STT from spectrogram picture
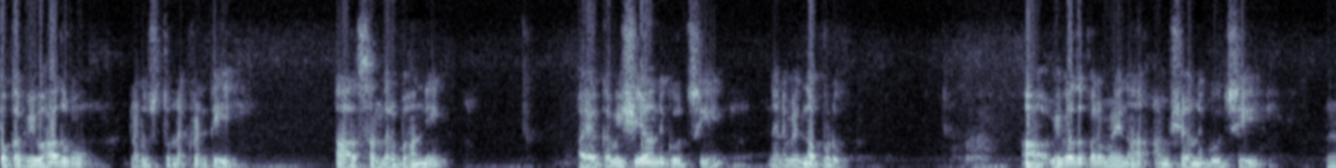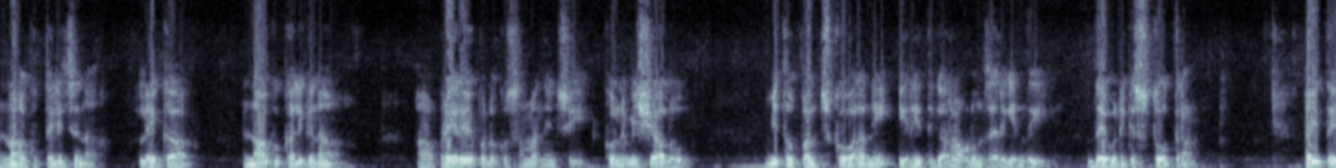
ఒక వివాదము నడుస్తున్నటువంటి ఆ సందర్భాన్ని ఆ యొక్క విషయాన్ని గూర్చి నేను విన్నప్పుడు ఆ వివాదపరమైన అంశాన్ని గూర్చి నాకు తెలిసిన లేక నాకు కలిగిన ఆ ప్రేరేపణకు సంబంధించి కొన్ని విషయాలు మీతో పంచుకోవాలని ఈ రీతిగా రావడం జరిగింది. దేవుడికి స్తోత్రం. అయితే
